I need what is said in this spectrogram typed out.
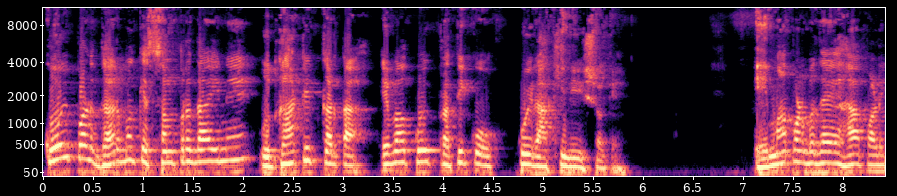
કોઈ પણ ધર્મ કે સંપ્રદાયને ઉદ્ઘાટિત કરતા એવા કોઈ પ્રતીકો કોઈ રાખી નહીં શકે. એમાં પણ બધાએ હા પાડી.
